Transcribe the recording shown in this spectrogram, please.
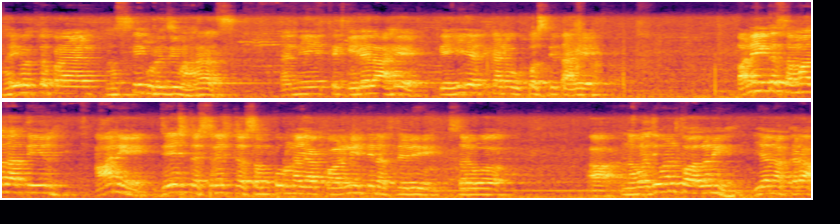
हरिभक्त परायण गुरुजी महाराज यांनी ते केलेलं आहे. तेही या ठिकाणी उपस्थित आहे. अनेक समाजातील आणि ज्येष्ठ श्रेष्ठ संपूर्ण या कॉलनीतील असलेली सर्व नवजीवन कॉलनी या नकरा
